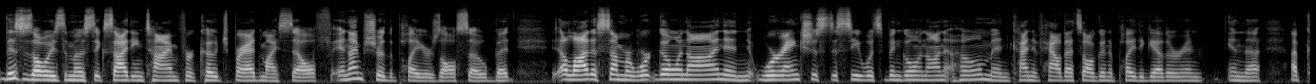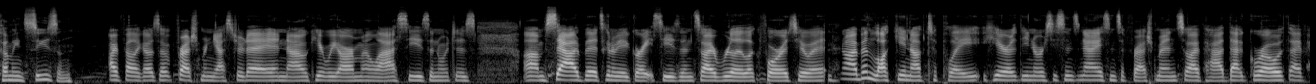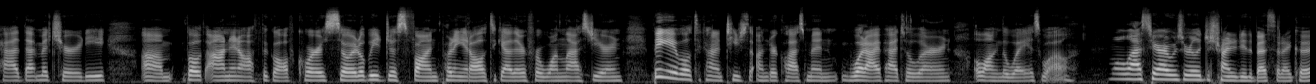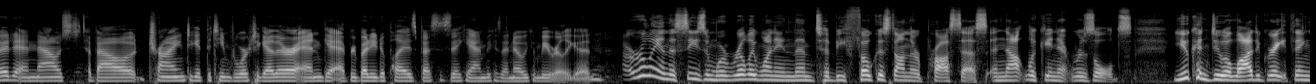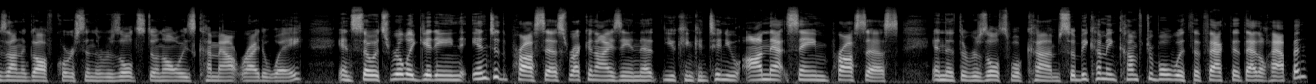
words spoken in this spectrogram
This is always the most exciting time for Coach Brad, myself, and I'm sure the players also. But a lot of summer work going on, and we're anxious to see what's been going on at home and kind of how that's all going to play together in, in the upcoming season. I felt like I was a freshman yesterday, and now here we are in my last season, which is um, sad, but it's going to be a great season. So I really look forward to it. You know, I've been lucky enough to play here at the University of Cincinnati since a freshman, so I've had that growth, I've had that maturity, um, both on and off the golf course. So it'll be just fun putting it all together for one last year and being able to kind of teach the underclassmen what I've had to learn along the way as well. Well, last year I was really just trying to do the best that I could, and now it's about trying to get the team to work together and get everybody to play as best as they can because I know we can be really good. Early in the season, we're really wanting them to be focused on their process and not looking at results. You can do a lot of great things on a golf course, and the results don't always come out right away. And so it's really getting into the process, recognizing that you can continue on that same process and that the results will come. So becoming comfortable with the fact that that'll happen.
